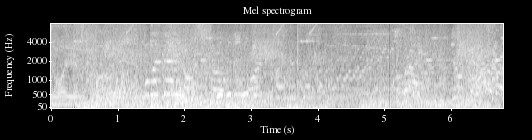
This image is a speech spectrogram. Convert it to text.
Enjoy it. Alright, you a kick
